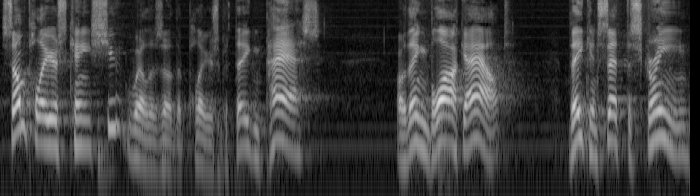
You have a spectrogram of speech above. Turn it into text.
some players can't shoot well as other players, but they can pass or they can block out. They can set the screen.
